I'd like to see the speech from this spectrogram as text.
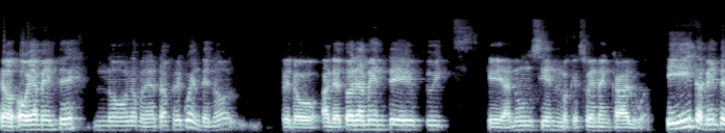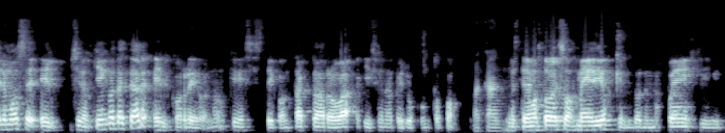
obviamente no de una manera tan frecuente, ¿no? Pero aleatoriamente tweets que anuncien lo que suena en cada lugar. Y también tenemos, el, si nos quieren contactar, el correo, ¿no? Que es este contacto arroba aquí suena perú.com. Bacán. tenemos todos esos medios que, donde nos pueden escribir.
